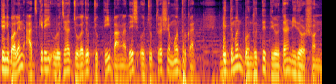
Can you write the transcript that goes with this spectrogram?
তিনি বলেন, আজকের এই উড়োজাহাজ যোগাযোগ চুক্তি বাংলাদেশ ও যুক্তরাষ্ট্রের মধ্যকার বিদ্যমান বন্ধুত্বের দৃঢ়তার নিদর্শন।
